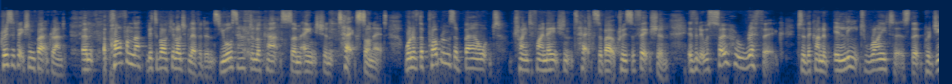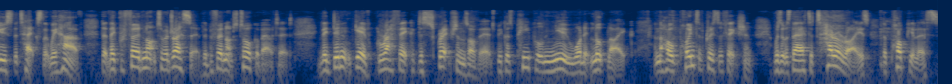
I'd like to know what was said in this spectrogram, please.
Crucifixion background. Um, apart from that bit of archaeological evidence, you also have to look at some ancient texts on it. One of the problems about trying to find ancient texts about crucifixion is that it was so horrific to the kind of elite writers that produced the text that we have that they preferred not to address it. They preferred not to talk about it. They didn't give graphic descriptions of it because people knew what it looked like. And the whole point of crucifixion was it was there to terrorize the populace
